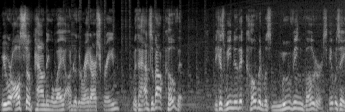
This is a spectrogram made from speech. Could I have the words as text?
we were also pounding away under the radar screen with ads about COVID because we knew that COVID was moving voters. It was a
